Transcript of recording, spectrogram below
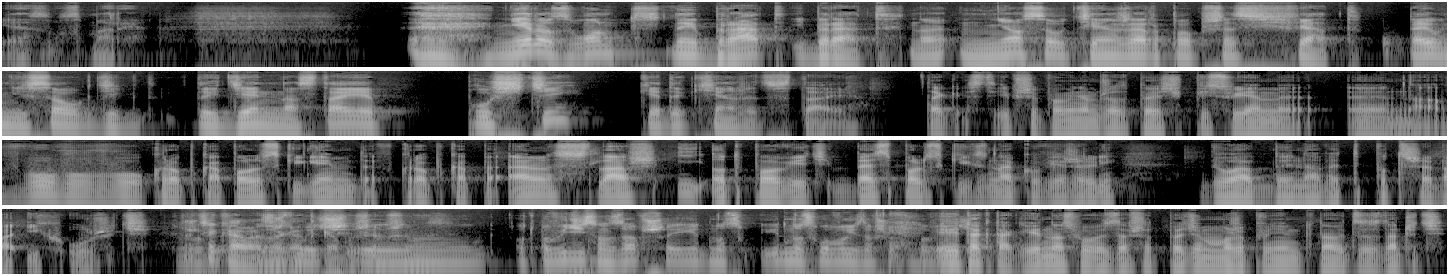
Jezus Maria. Nierozłączny brat i brat no, niosą ciężar poprzez świat. Pełni są, gdzie, gdy dzień nastaje, puści, kiedy księżyc wstaje. Tak jest. I przypominam, że odpowiedź wpisujemy y, na www.polskigamedev.pl slash i odpowiedź bez polskich znaków, jeżeli byłaby nawet potrzeba ich użyć. To ciekawa zagadka, rozumieć, e, odpowiedzi są zawsze jedno, jedno słowo i zawsze odpowiedź. E, tak, tak. Jedno słowo jest zawsze odpowiedzią. Może powinienem to nawet zaznaczyć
